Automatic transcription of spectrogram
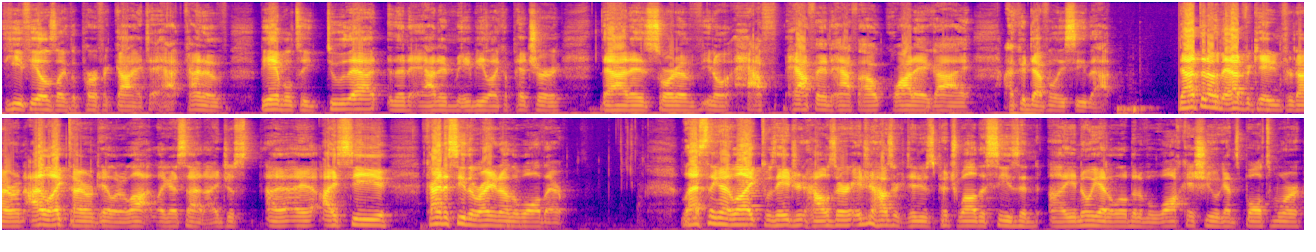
he feels like the perfect guy to ha- kind of be able to do that, and then add in maybe like a pitcher that is sort of you know half half in, half out, quad A guy. I could definitely see that. Not that I'm advocating for Tyrone. I like Tyrone Taylor a lot. Like I said, I just I I, I see kind of see the writing on the wall there. Last thing I liked was Adrian Houser. Adrian Houser continues to pitch well this season. Uh, you know he had a little bit of a walk issue against Baltimore.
